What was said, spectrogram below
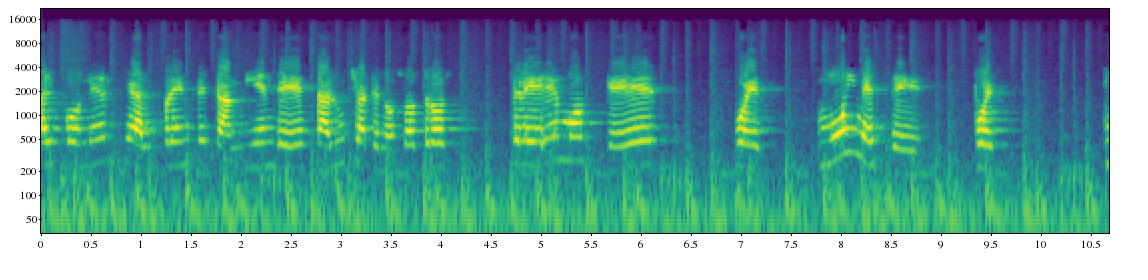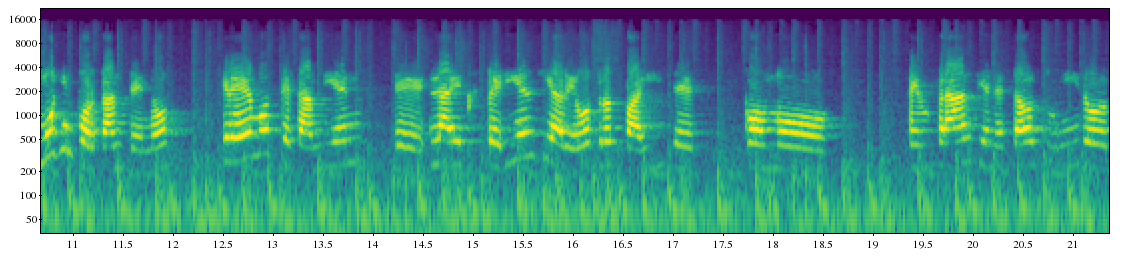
al ponerse al frente también de esta lucha que nosotros creemos que es pues muy este pues muy importante no creemos que también eh, la experiencia de otros países como en Francia en Estados Unidos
